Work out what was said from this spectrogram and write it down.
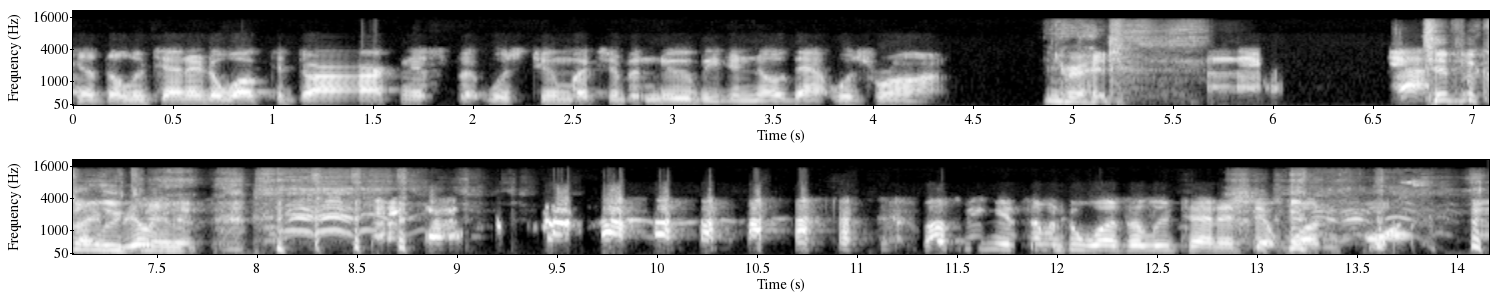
you know, the lieutenant awoke to darkness, but was too much of a newbie to know that was wrong. Right. Yeah, Typical I really- lieutenant. well, speaking of someone who was a lieutenant at one point,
